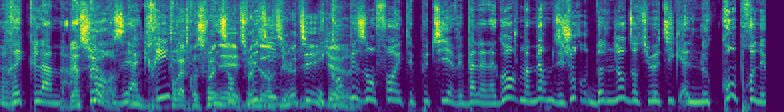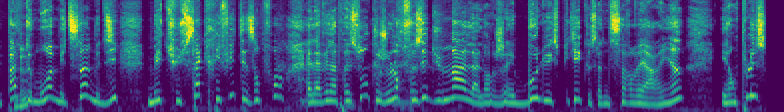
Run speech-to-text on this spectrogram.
réclament à corps et à cri pour être soignés, des antibiotiques. des antibiotiques. Et quand mes enfants étaient petits, avaient balle à la gorge, ma mère me disait toujours donne-leur des antibiotiques. Elle ne comprenait pas que mhm. moi, médecin, elle me dit mais tu sacrifies tes enfants. Elle avait l'impression que je leur faisais du mal. Alors j'avais beau lui expliquer que ça ne servait à rien. Et en plus,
